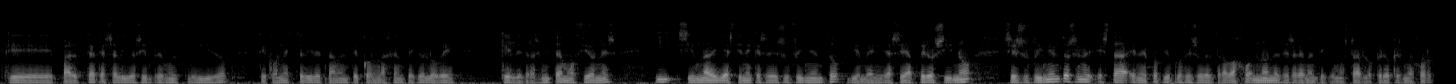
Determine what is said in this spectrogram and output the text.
que parezca que ha salido siempre muy fluido, que conecte directamente con la gente que lo ve, que le transmita emociones y si una de ellas tiene que ser el sufrimiento, bienvenida sea. Pero si no, si el sufrimiento está en el propio proceso del trabajo, no necesariamente hay que mostrarlo. Creo que es mejor,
